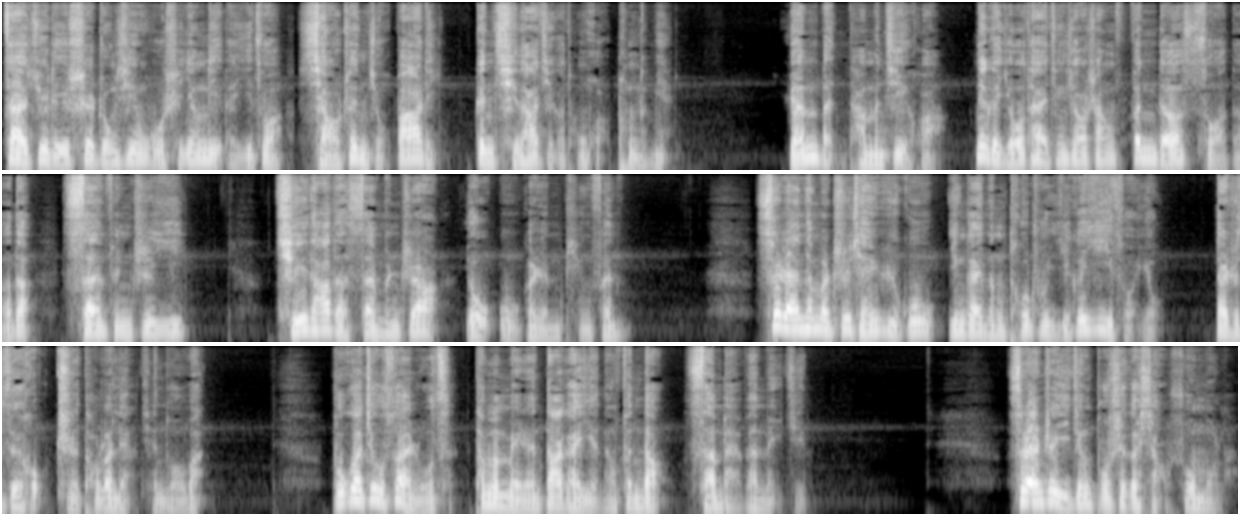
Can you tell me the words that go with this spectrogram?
在距离市中心五十英里的一座小镇酒吧里，跟其他几个同伙碰了面。原本他们计划那个犹太经销商分得所得的三分之一，其他的三分之二由五个人平分。虽然他们之前预估应该能偷出一个亿左右，但是最后只偷了两千多万。不过就算如此，他们每人大概也能分到三百万美金。虽然这已经不是个小数目了，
